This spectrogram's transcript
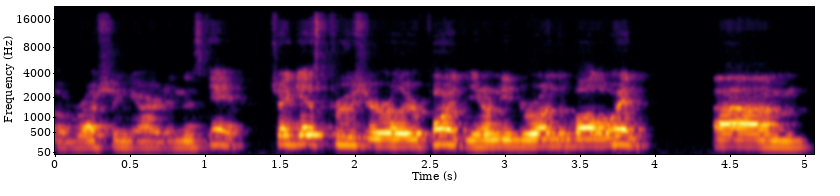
a rushing yard in this game, which I guess proves your earlier point that you don't need to run the ball to win. Um,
